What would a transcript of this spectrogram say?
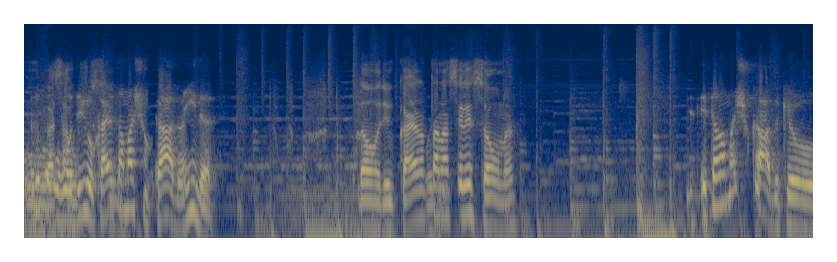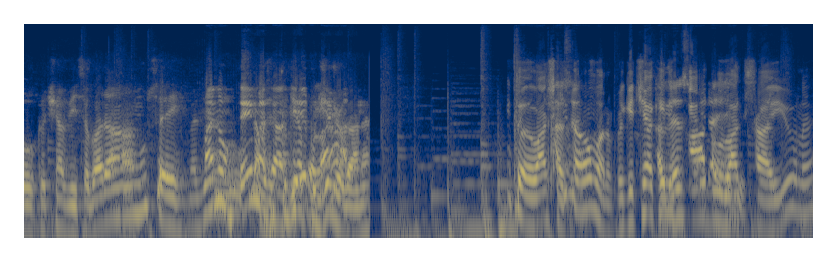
O, essa- Rodrigo Caio tá machucado ainda? Não, o Rodrigo Caio não tá na seleção, né? Ele tava machucado que eu, que eu tinha visto, agora não sei. Mas, Mas não ele- tem mais ele podia, podia jogar, né? Então, eu acho Às que não, mano. Porque tinha aquele vezes Pablo lá ele. que saiu, né?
